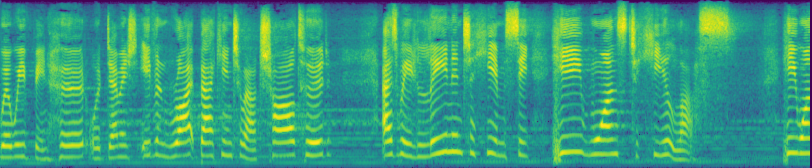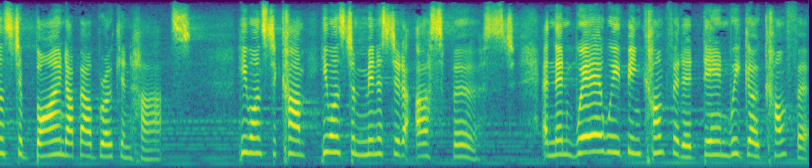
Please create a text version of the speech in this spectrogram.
where we've been hurt or damaged, even right back into our childhood. As we lean into Him, see, He wants to heal us. He wants to bind up our broken hearts. He wants to come, He wants to minister to us first. And then where we've been comforted, then we go comfort.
